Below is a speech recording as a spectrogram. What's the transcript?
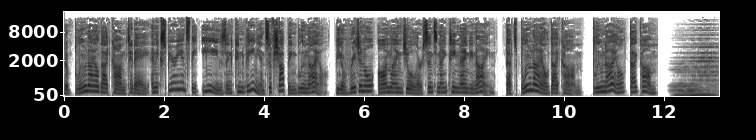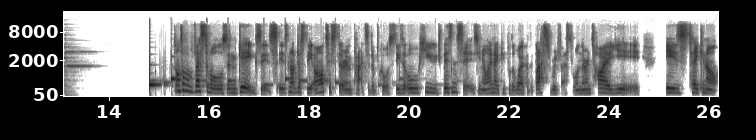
to BlueNile.com today and experience the ease and convenience of shopping Blue Nile, the original online jeweler since 1999. That's BlueNile.com. BlueNile.com. On top of festivals and gigs, it's it's not just the artists that are impacted. Of course, these are all huge businesses. You know, I know people that work at the Glastonbury Festival, and their entire year is taken up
